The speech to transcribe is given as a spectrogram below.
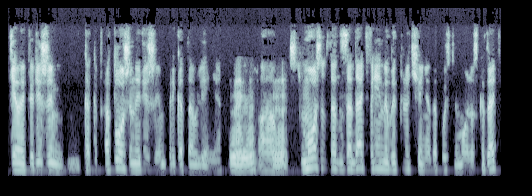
делать режим, как отложенный режим приготовления. Mm-hmm. Можно задать время выключения, допустим, можно сказать,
